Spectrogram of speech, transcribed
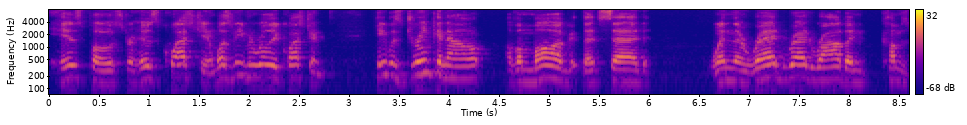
his post or his question wasn't even really a question. He was drinking out of a mug that said, when the red red robin comes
